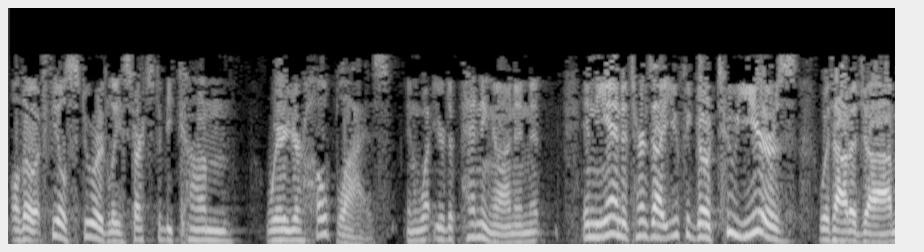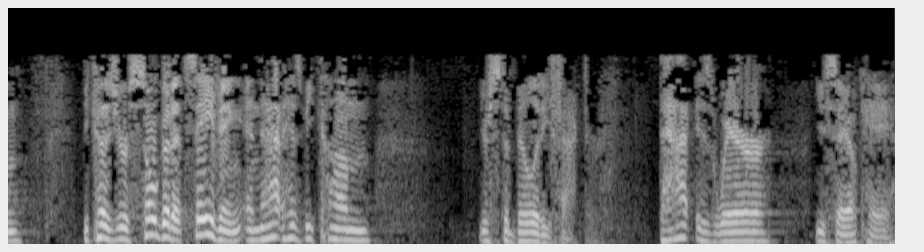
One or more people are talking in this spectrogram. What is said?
although it feels stewardly, starts to become where your hope lies and what you're depending on. And it, in the end, it turns out you could go two years without a job because you're so good at saving, and that has become your stability factor. That is where you say, okay,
